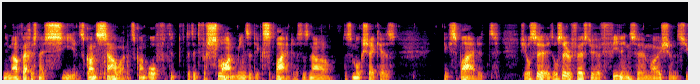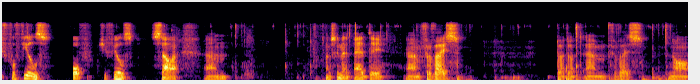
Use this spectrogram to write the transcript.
die melkweg is nou suur, it's gone sour, it's gone off. Dit dit het verslaan means it expired. This is now this milkshake has expired. It she also it also refers to her feelings, her emotions. She feels off. She feels sour. Um, I'm just going to add the um, verwijs dot dot um, verwijs na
